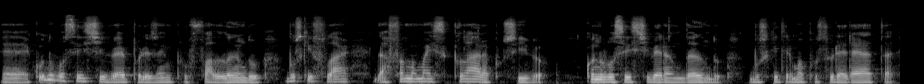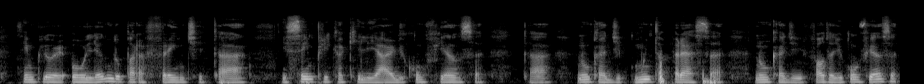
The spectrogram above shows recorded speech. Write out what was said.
É, quando você estiver, por exemplo, falando, busque falar da forma mais clara possível. Quando você estiver andando, busque ter uma postura ereta, sempre olhando para frente, tá? E sempre com aquele ar de confiança, tá? Nunca de muita pressa, nunca de falta de confiança.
